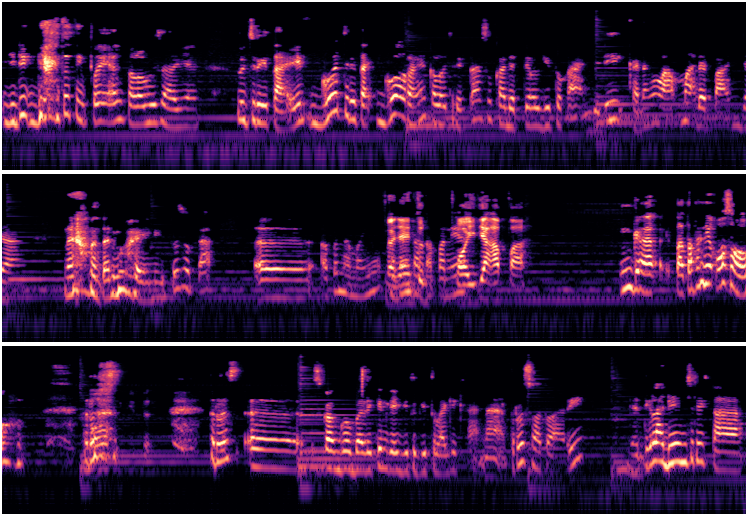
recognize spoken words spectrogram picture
jadi dia tuh tipe yang kalau misalnya lu ceritain, gue cerita, gue orangnya kalau cerita suka detail gitu kan. Jadi kadang lama dan panjang. Nah mantan gue ini tuh suka eh, apa namanya? nanya itu tatapannya poinnya apa enggak, tatapannya kosong. Terus Oh, gitu. terus eh, suka gue balikin kayak gitu-gitu lagi kan nah terus suatu hari gantilah dia yang cerita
